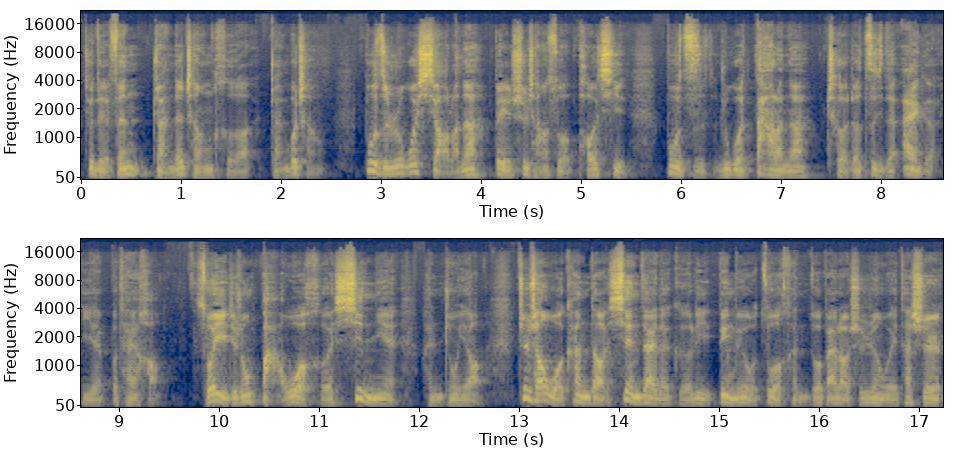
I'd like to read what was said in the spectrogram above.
就得分转得成和转不成。步子如果小了呢，被市场所抛弃；步子如果大了呢，扯着自己的爱个也不太好。所以这种把握和信念很重要。至少我看到现在的格力并没有做很多白老师认为他是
